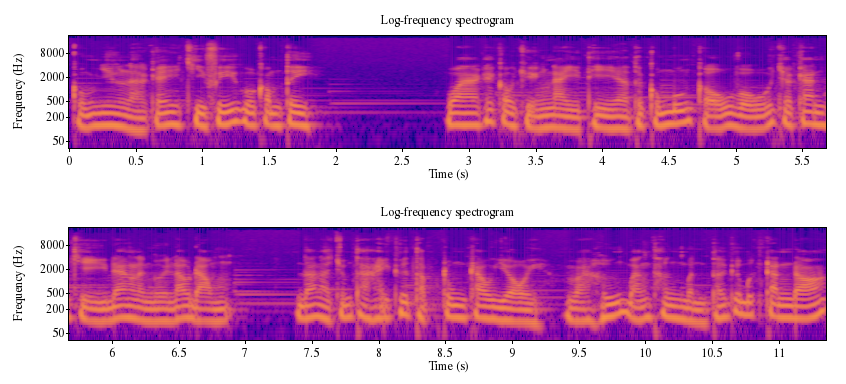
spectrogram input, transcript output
cũng như là cái chi phí của công ty. Qua cái câu chuyện này thì à, tôi cũng muốn cổ vũ cho các anh chị đang là người lao động. Đó là chúng ta hãy cứ tập trung trau dồi và hướng bản thân mình tới cái bức tranh đó.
